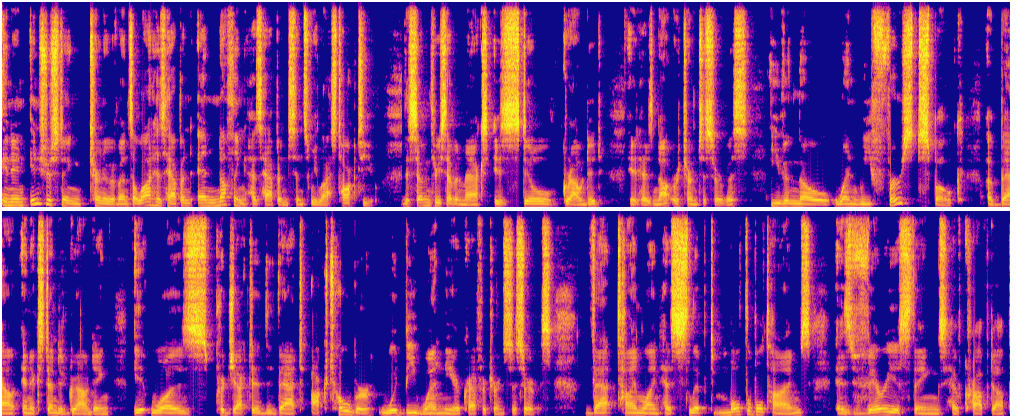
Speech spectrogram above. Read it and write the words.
in an interesting turn of events, a lot has happened and nothing has happened since we last talked to you. The 737 MAX is still grounded, it has not returned to service, even though when we first spoke, about an extended grounding, it was projected that October would be when the aircraft returns to service that timeline has slipped multiple times as various things have cropped up.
